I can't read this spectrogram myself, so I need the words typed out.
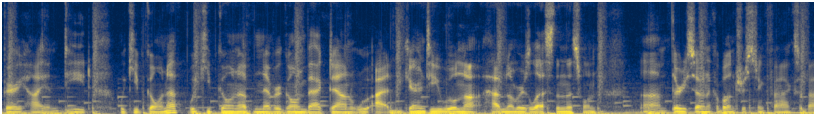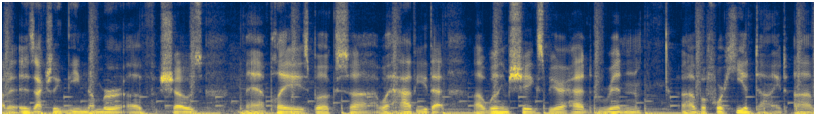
very high indeed. We keep going up, we keep going up, never going back down. I guarantee you will not have numbers less than this one. Um, 37, a couple interesting facts about it, is actually the number of shows, uh, plays, books, uh, what have you, that uh, William Shakespeare had written uh, before he had died. Um,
